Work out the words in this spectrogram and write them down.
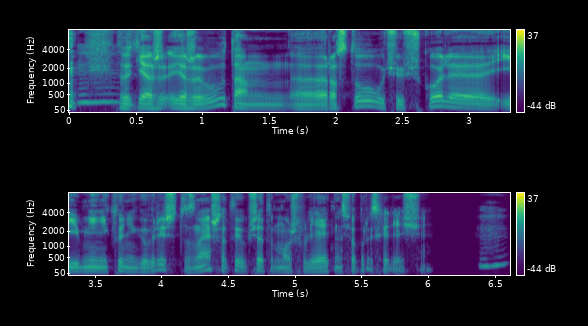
Mm-hmm. То есть я, я живу там, э, расту, учусь в школе, и мне никто не говорит, что знаешь, а ты вообще-то можешь влиять на все происходящее. Mm-hmm.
